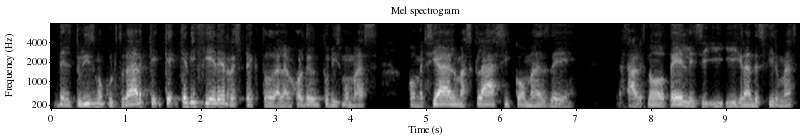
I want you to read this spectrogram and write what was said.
del turismo cultural? ¿Qué, difiere respecto a lo mejor de un turismo más comercial, más clásico, más de, ya sabes, ¿no? Hoteles y, grandes firmas.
